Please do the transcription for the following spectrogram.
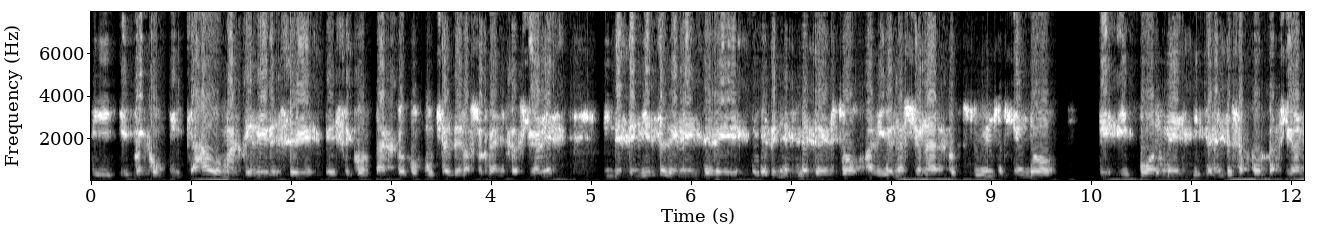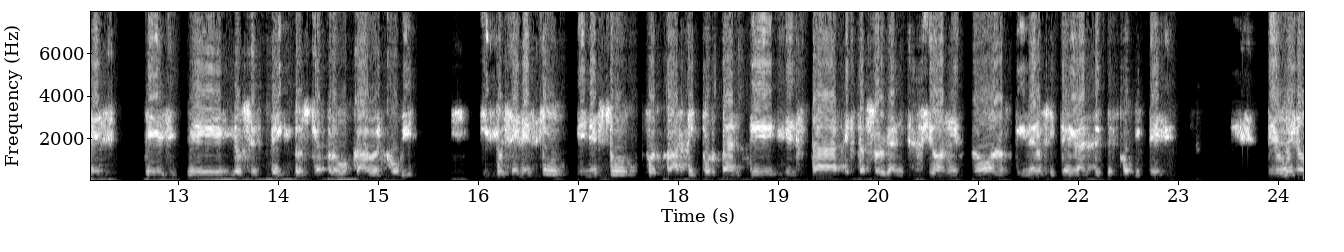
y, fue complicado mantener ese, ese contacto con muchas de las organizaciones. Independientemente de, independientemente de esto, a nivel nacional, pues estuvimos haciendo eh, informes, diferentes aportaciones desde los efectos que ha provocado el COVID. Y pues en esto, en esto fue parte importante esta, estas organizaciones, ¿no? los primeros integrantes del comité. Pero bueno,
